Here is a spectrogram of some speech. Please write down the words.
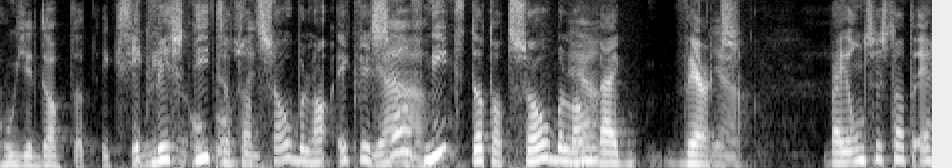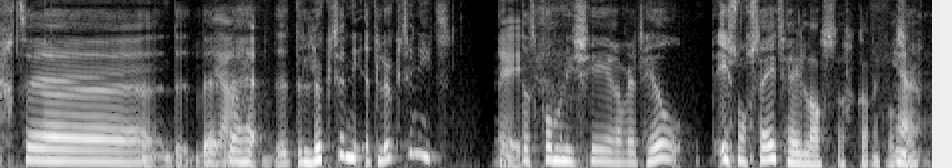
hoe je dat. dat ik zie ik wist niet dat dat zo belangrijk. Ik wist zelf niet dat dat zo belangrijk ja. werd. Ja. Bij ons is dat echt. Uh, het, lukte niet, het lukte niet. Nee. Dat communiceren werd heel, is nog steeds heel lastig, kan ik wel ja. zeggen.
